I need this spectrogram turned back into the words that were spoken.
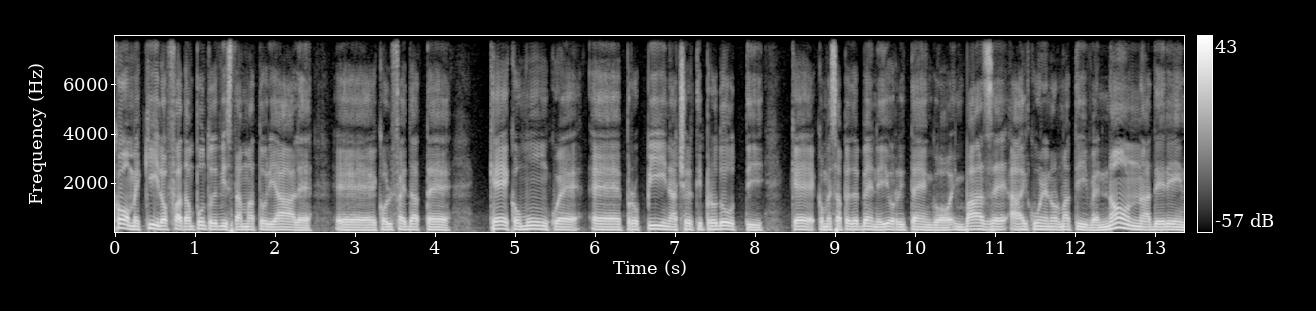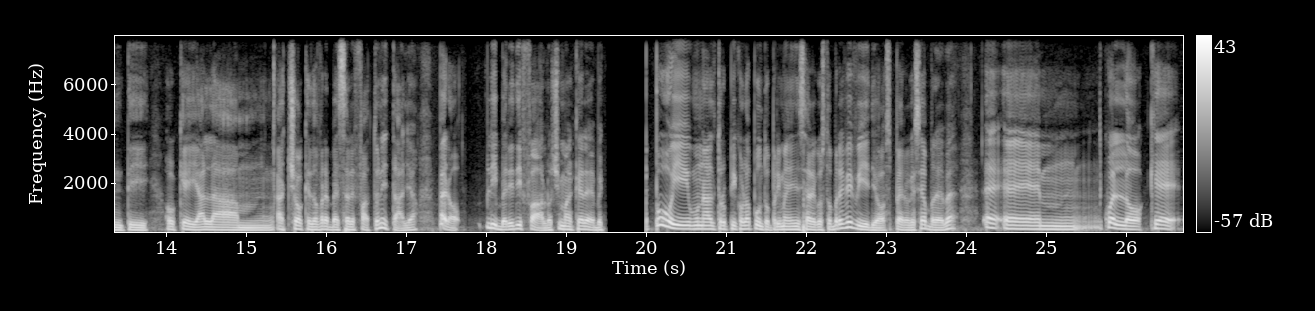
come chi lo fa da un punto di vista amatoriale, eh, col fai da te, che comunque eh, propina certi prodotti che come sapete bene io ritengo in base a alcune normative non aderenti okay, alla, mm, a ciò che dovrebbe essere fatto in Italia, però liberi di farlo, ci mancherebbe. E poi un altro piccolo appunto prima di iniziare questo breve video, spero che sia breve, è ehm, quello che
